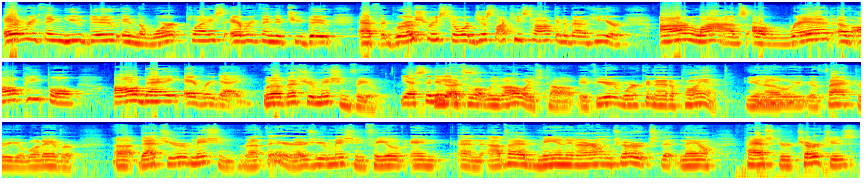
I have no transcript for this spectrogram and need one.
Everything you do in the workplace, everything that you do at the grocery store, just like he's talking about here, our lives are read of all people all day, every day. well, that's your mission field. Yes, it You is. that's what we've always taught. If you're working at a plant, you know, Mm-hmm. a factory or whatever, uh, that's your mission right there. There's your mission field. And and I've had men in our own church that now pastor churches.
